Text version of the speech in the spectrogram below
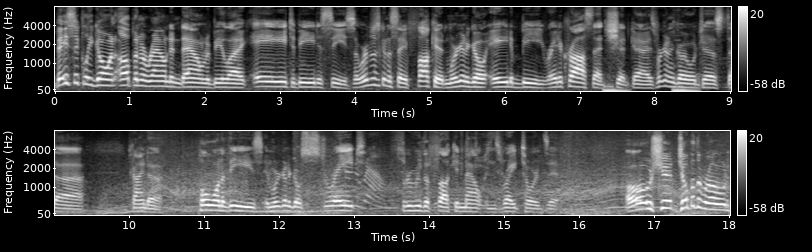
basically going up and around and down would be like A to B to C. So we're just gonna say fuck it, and we're gonna go A to B right across that shit, guys. We're gonna go just uh, kind of pull one of these, and we're gonna go straight through the fucking mountains right towards it. Oh shit, jump on the road.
